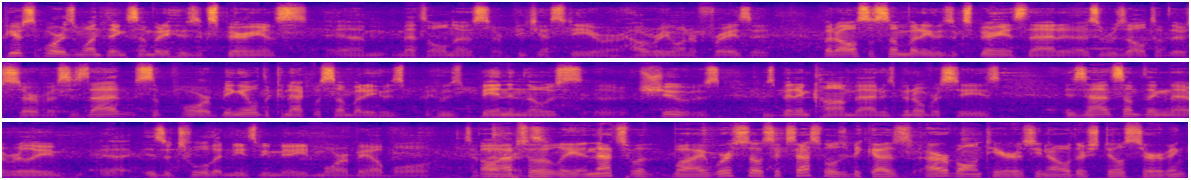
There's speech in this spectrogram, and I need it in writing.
peer support is one thing. Somebody who's experienced um, mental illness or PTSD or however you want to phrase it, but also somebody who's experienced that as a result of their service. Is that support, being able to connect with somebody who's who's been in those uh, shoes, who's been in combat, who's been overseas? Is that something that really uh, is a tool that needs to be made more available to Oh, absolutely, and that's what, why we're so successful is because our volunteers, you know, they're still serving,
